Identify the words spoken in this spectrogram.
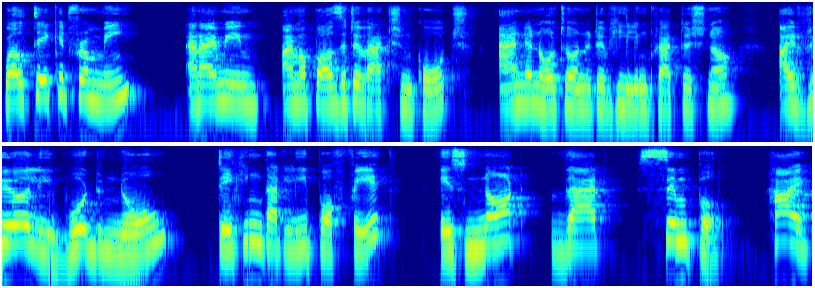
Well, take it from me. And I mean, I'm a positive action coach and an alternative healing practitioner. I really would know taking that leap of faith is not that simple. Hi,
